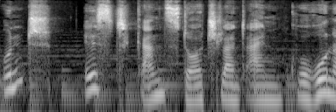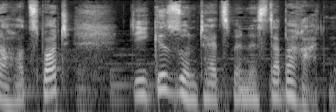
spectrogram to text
Und ist ganz Deutschland ein Corona-Hotspot? Die Gesundheitsminister beraten.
